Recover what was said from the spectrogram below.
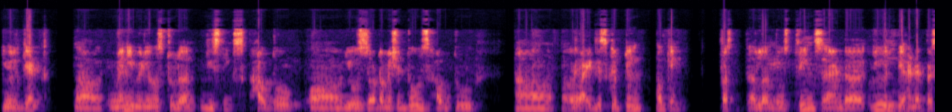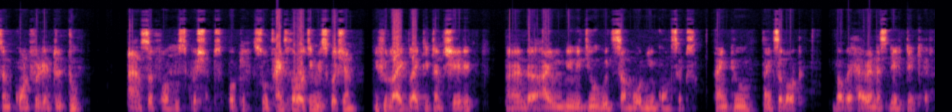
You will get uh, many videos to learn these things. How to uh, use automation tools how to uh, write the scripting. Okay first uh, learn those things and you will be 100% confident to answer for these questions. Okay so thanks for watching this question. If you like like it and share it. And i will be with you with some more new concepts. Thank you. Thanks a lot Bye bye. Have day. Take care.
